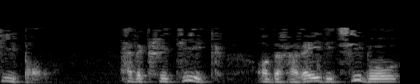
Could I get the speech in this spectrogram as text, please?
people have a critique on the Haredi Tzibur,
